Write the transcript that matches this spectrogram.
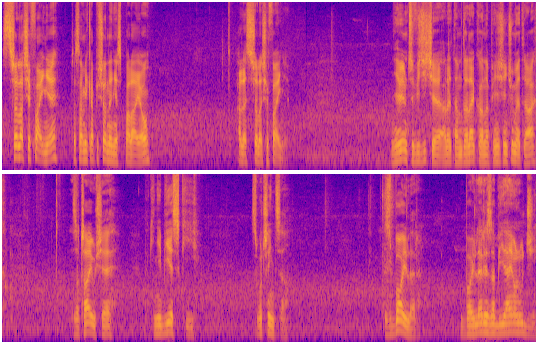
Strzela się fajnie. Czasami kapiszony nie spalają. Ale strzela się fajnie. Nie wiem czy widzicie, ale tam daleko na 50 metrach zaczaił się taki niebieski złoczyńca. To Boilery zabijają ludzi.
